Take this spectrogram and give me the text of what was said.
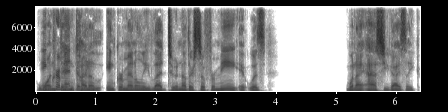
one thing kind of incrementally led to another. So for me, it was when I asked you guys, like,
